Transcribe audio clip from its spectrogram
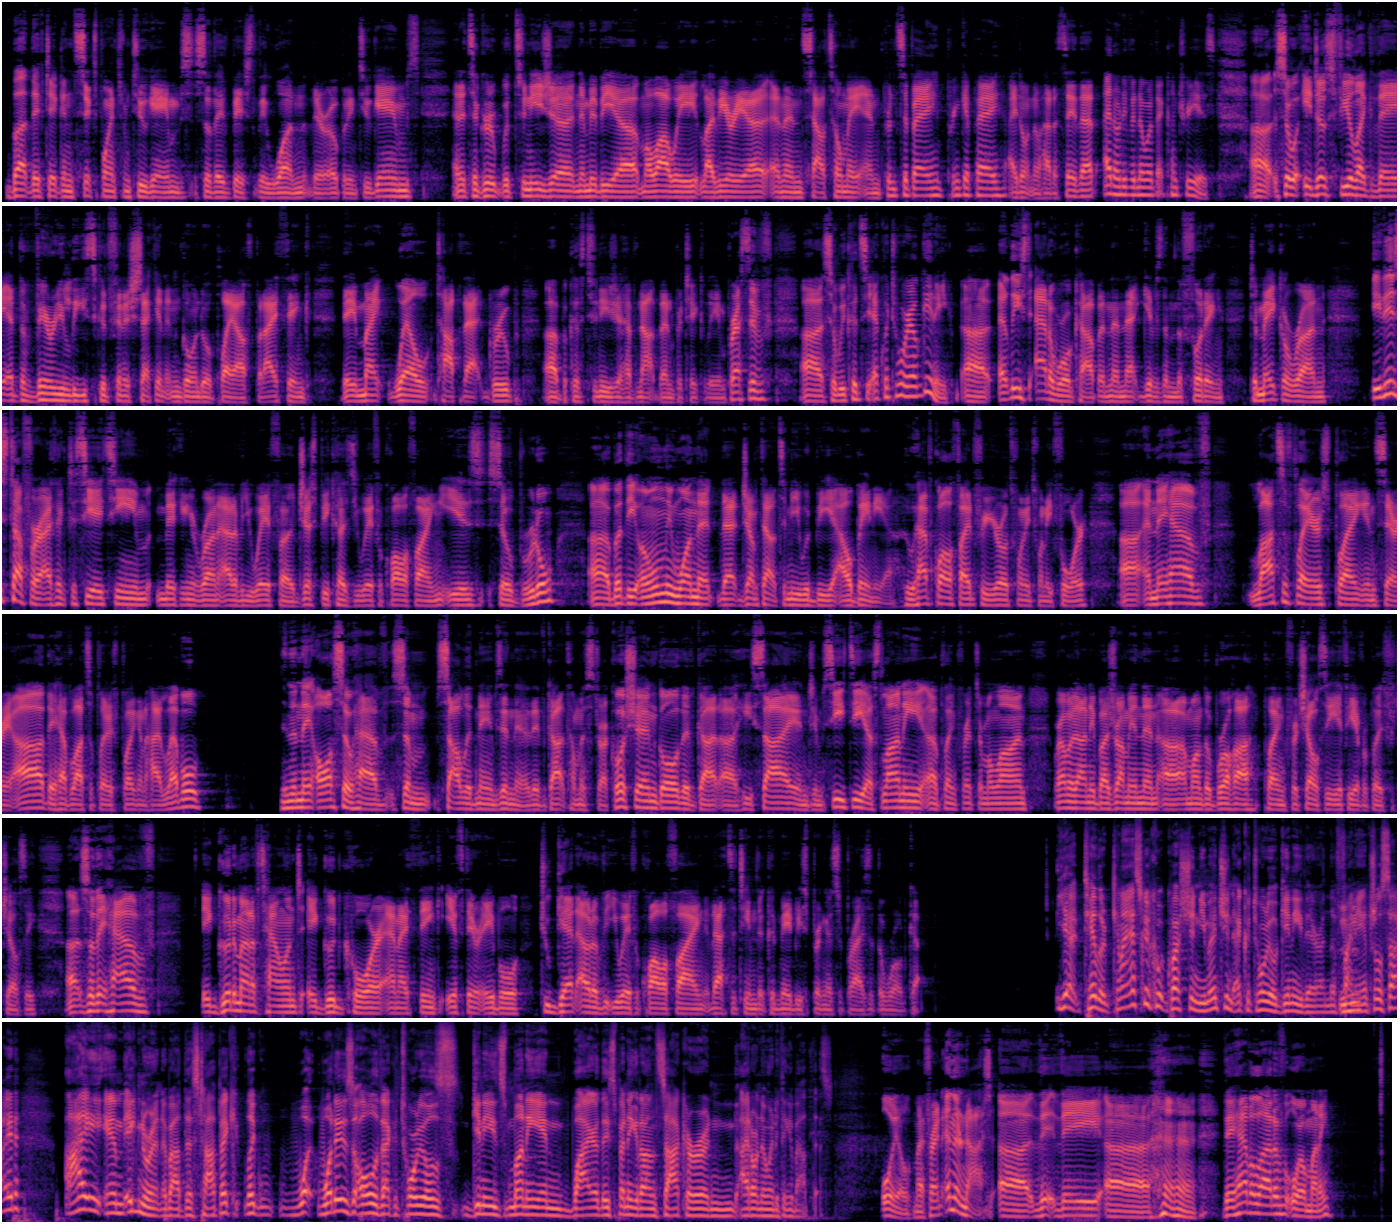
but they've taken six points from two games, so they've basically won their opening two games. And it's a group with Tunisia, Namibia, Malawi, Liberia, and then Sao Tome and Principe. Principe. I don't know how to say that. I don't even know where that country is. Uh, so it does feel like they, at the very least, could finish second and go into a playoff. But I think they might well top that group uh, because Tunisia have not been particularly impressive. Uh, so we could see Equatorial Guinea uh, at least at a World Cup, and then that gives them the footing to make a run it is tougher, I think, to see a team making a run out of UEFA just because UEFA qualifying is so brutal. Uh, but the only one that, that jumped out to me would be Albania, who have qualified for Euro 2024. Uh, and they have lots of players playing in Serie A. They have lots of players playing at a high level. And then they also have some solid names in there. They've got Thomas Strakosha in goal. They've got uh, Hysaj and Djimsiti, Aslani uh, playing for Inter Milan, Ramadani Bajrami, and then uh, Armando Broja playing for Chelsea if he ever plays for Chelsea. Uh, so they have a good amount of talent, a good core, and I think if they're able to get out of UEFA qualifying, that's a team that could maybe spring a surprise at the World Cup. Yeah, Taylor, can I ask a quick question? You mentioned Equatorial Guinea there on the mm-hmm. financial mm-hmm. side. I am ignorant about this topic. Like, what what is all of Equatorial's Guinea's money, and why are they spending it on soccer? And I don't know anything about this. Oil, my friend, and they're not. Uh, they they uh, they have a lot of oil money.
